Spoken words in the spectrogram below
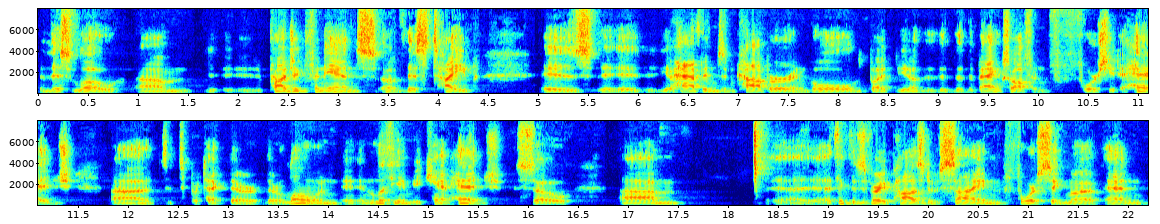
this low. Um, project finance of this type is it, you know happens in copper and gold, but you know the, the, the banks often force you to hedge uh, to, to, protect their their loan. In, lithium, you can't hedge, so um, uh, I think this is a very positive sign for Sigma and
